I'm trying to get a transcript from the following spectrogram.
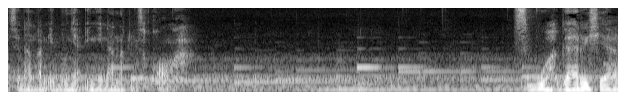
sedangkan ibunya ingin anaknya sekolah sebuah garis ya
